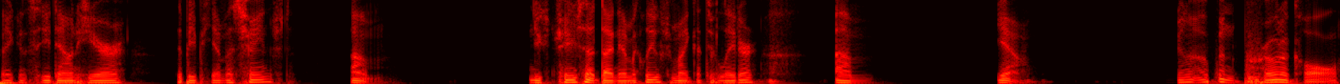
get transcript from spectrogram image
Now you can see down here the BPM has changed. Um, you can change that dynamically, which we might get to later. Um, yeah. I'm going to open Protokol,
